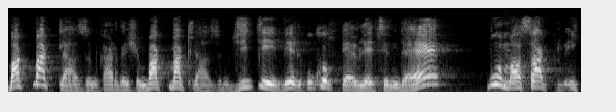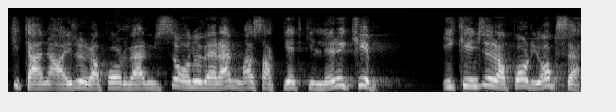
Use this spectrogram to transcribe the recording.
Bakmak lazım kardeşim, bakmak lazım. Ciddi bir hukuk devletinde bu masak iki tane ayrı rapor vermişse onu veren masak yetkilileri kim? İkinci rapor yoksa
